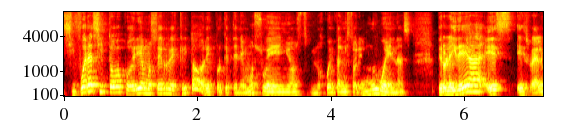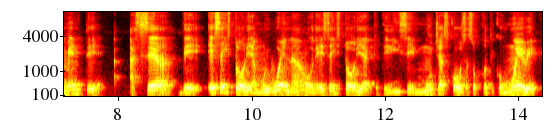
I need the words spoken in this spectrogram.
si fuera así, todos podríamos ser escritores, porque tenemos sueños, nos cuentan historias muy buenas, pero la idea es, es realmente hacer de esa historia muy buena o de esa historia que te dice muchas cosas o que te conmueve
